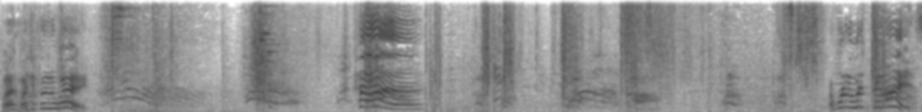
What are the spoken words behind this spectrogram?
What? Why'd you put it away? Ah. I want to know what it does.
